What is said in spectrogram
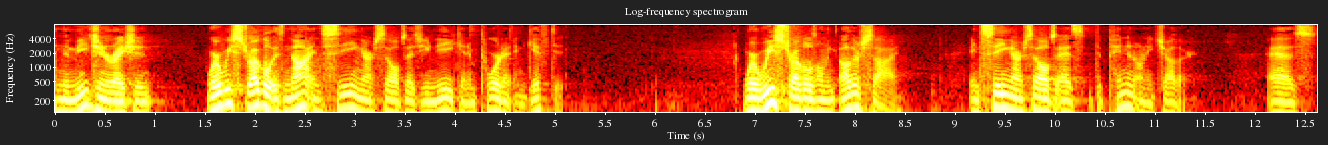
In the me generation, where we struggle is not in seeing ourselves as unique and important and gifted. Where we struggle is on the other side, in seeing ourselves as dependent on each other, as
